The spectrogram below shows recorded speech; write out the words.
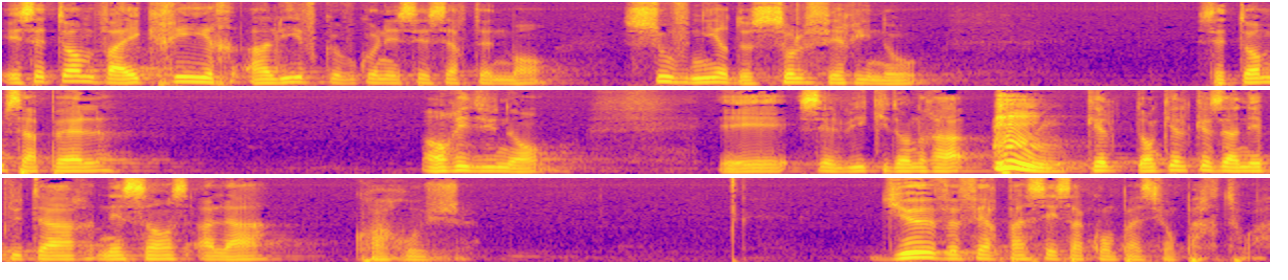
Et cet homme va écrire un livre que vous connaissez certainement, Souvenirs de Solferino, cet homme s'appelle Henri Dunant et c'est lui qui donnera, dans quelques années plus tard, naissance à la Croix-Rouge. Dieu veut faire passer sa compassion par toi.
